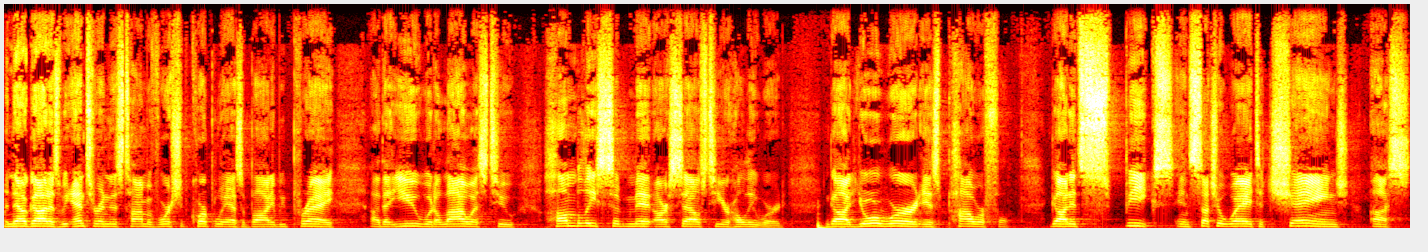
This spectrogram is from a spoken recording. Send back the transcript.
And now, God, as we enter into this time of worship corporately as a body, we pray uh, that you would allow us to humbly submit ourselves to your holy word. God, your word is powerful. God, it speaks in such a way to change us,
